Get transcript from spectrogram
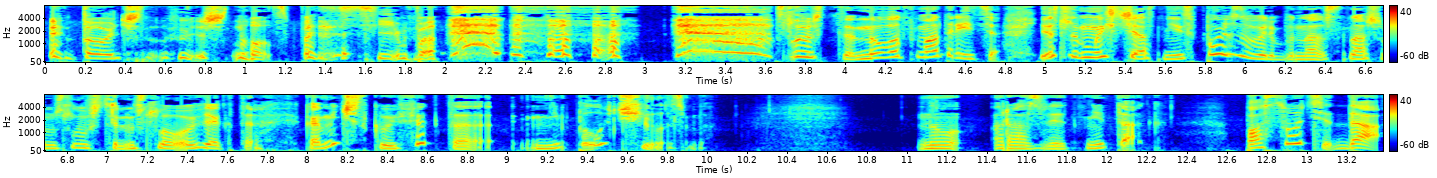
Это очень смешно, спасибо. Слушайте, ну вот смотрите, если мы сейчас не использовали бы нас- с нашим слушателем слово «вектор», комического эффекта не получилось бы. Ну, разве это не так? По сути, да,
